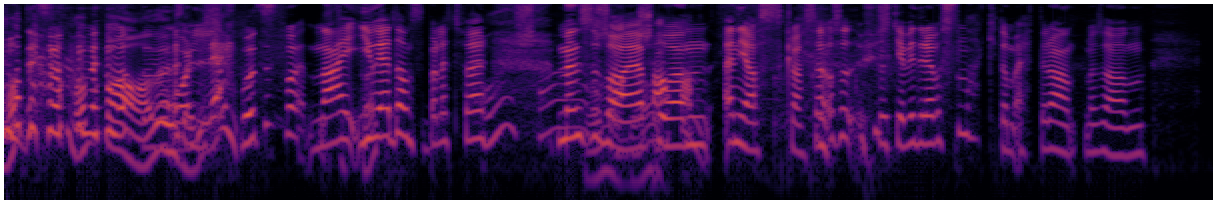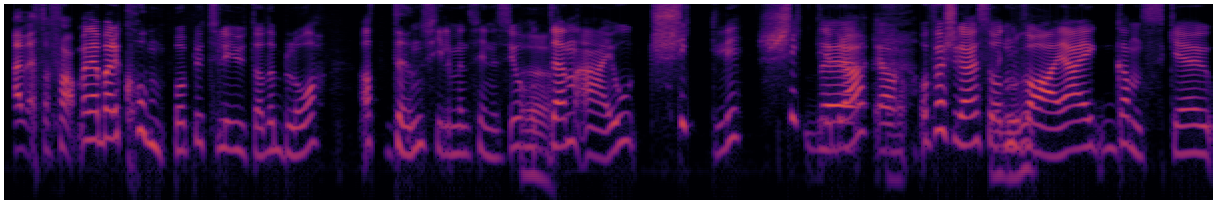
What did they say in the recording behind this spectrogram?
What? Hva faen? What? Nei, jo, jeg danset ballett før. Oh. Men så var jeg på en, en jazzklasse, og så husker jeg vi drev og snakket om et eller annet med sånn Jeg vet da faen, men jeg bare kom på plutselig ut av det blå at den filmen finnes jo, Ja. og den er jo skikkelig, skikkelig Det- bra. ja. Og første gang jeg så Den var jeg ganske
